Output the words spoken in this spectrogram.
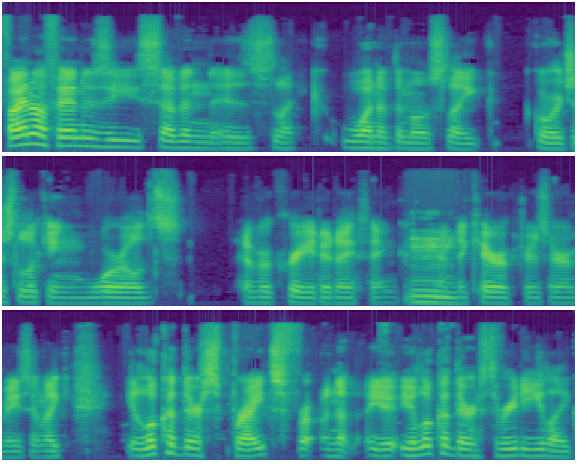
Final Fantasy VII is like one of the most like gorgeous looking worlds ever created. I think, Mm. and the characters are amazing. Like you look at their sprites for you, you look at their 3D like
